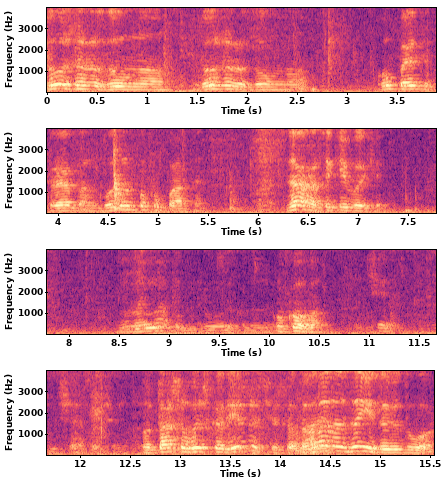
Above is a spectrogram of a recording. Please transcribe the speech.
дуже розумно, дуже розумно. Купити треба, будемо покупати. Зараз який вихід? Ну, наймати виходу. У кого? Чесно. Ну, чесно. От та, що вишка ріже, чи що, то вона не заїде від двор.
